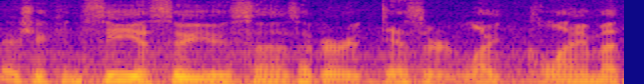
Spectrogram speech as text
As you can see, Osoyoos has a very desert-like climate.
